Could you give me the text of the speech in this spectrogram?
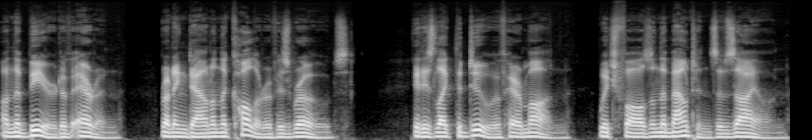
on the beard of Aaron, running down on the collar of his robes it is like the dew of Hermon, which falls on the mountains of Zion.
